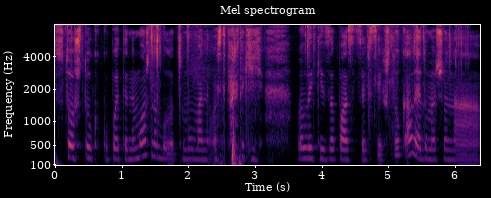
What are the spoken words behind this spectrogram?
100 штук купити не можна було, тому в мене ось тепер такий великий запас цих всіх штук. Але я думаю, що на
